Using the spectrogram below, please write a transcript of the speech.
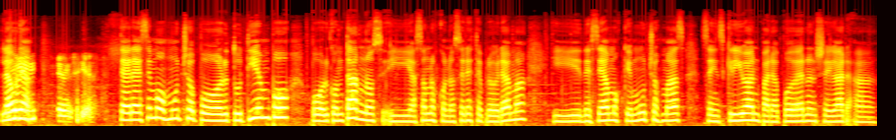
Laura, te agradecemos mucho por tu tiempo, por contarnos y hacernos conocer este programa y deseamos que muchos más se inscriban para poder llegar a,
